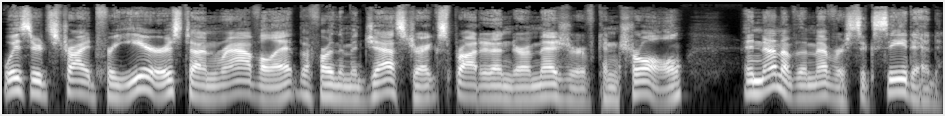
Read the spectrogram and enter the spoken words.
Wizards tried for years to unravel it before the Majestrix brought it under a measure of control, and none of them ever succeeded.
